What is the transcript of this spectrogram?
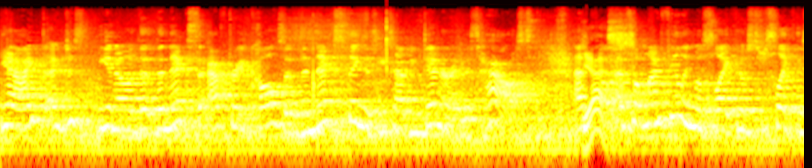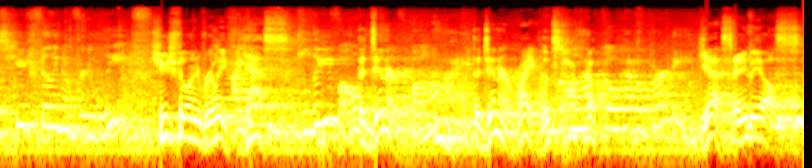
Yeah, I, I just, you know, the, the next, after he calls him, the next thing is he's having dinner in his house. And Yes. So, and so my feeling was like, it was just like this huge feeling of relief. Huge feeling of relief. I yes. get to leave all The this dinner. stuff behind. The dinner, right. Let's So talk we'll have- about Go have a party. Yes. Anybody else?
